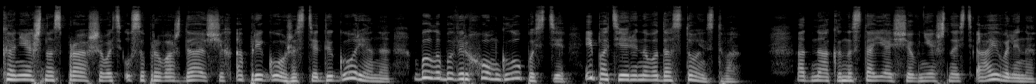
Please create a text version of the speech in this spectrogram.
Конечно, спрашивать у сопровождающих о пригожести Дегориана было бы верхом глупости и потерянного достоинства. Однако настоящая внешность Айволина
